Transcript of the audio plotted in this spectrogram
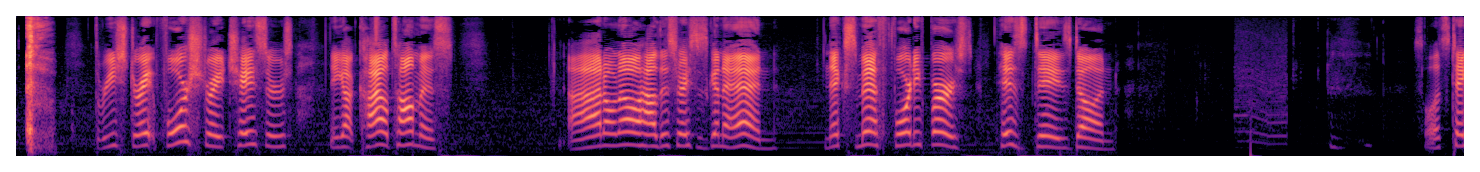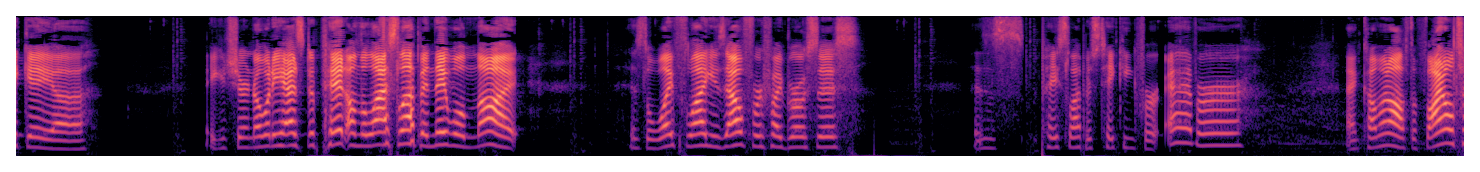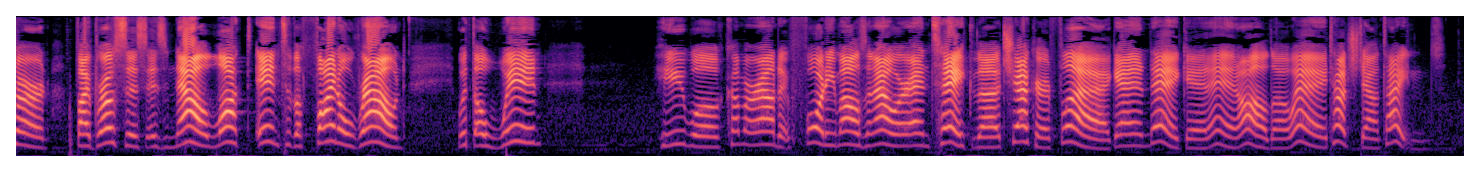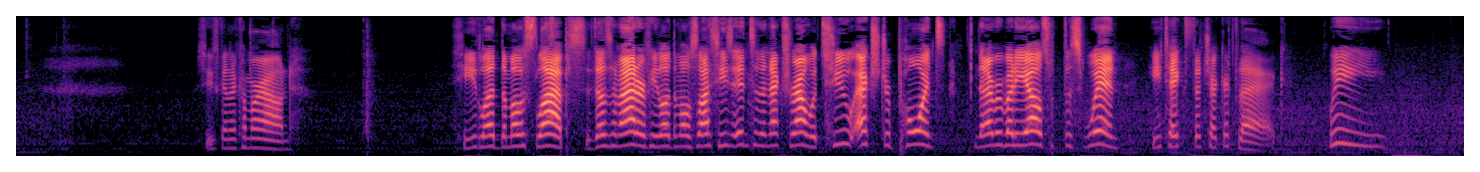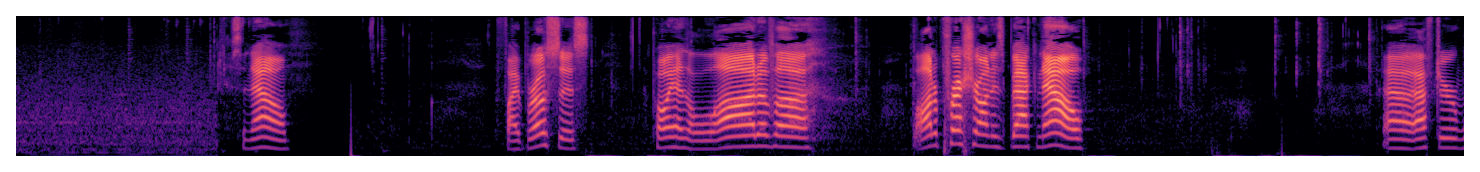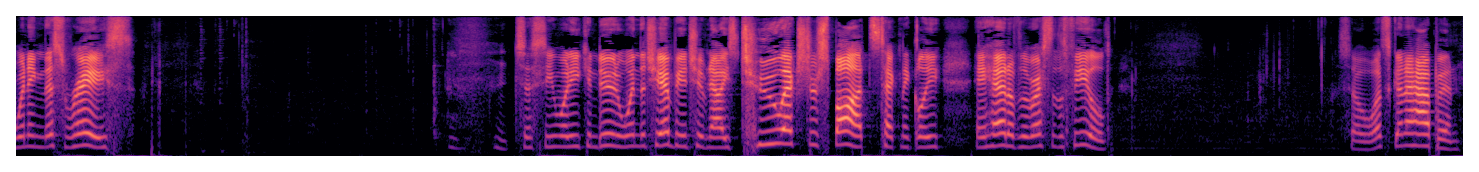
three straight, four straight chasers. You got Kyle Thomas. I don't know how this race is going to end. Nick Smith, 41st. His day's done. So let's take a, uh, making sure nobody has to pit on the last lap, and they will not. As the white flag is out for Fibrosis. This pace lap is taking forever. And coming off the final turn, Fibrosis is now locked into the final round with a win. He will come around at 40 miles an hour and take the checkered flag and take it in all the way. Touchdown, Titans. He's going to come around. He led the most laps. It doesn't matter if he led the most laps. He's into the next round with two extra points than everybody else with this win. He takes the checkered flag. Whee! So now, fibrosis probably has a lot of uh, lot of pressure on his back now. Uh, after winning this race, to see what he can do to win the championship. Now he's two extra spots technically ahead of the rest of the field. So what's gonna happen?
